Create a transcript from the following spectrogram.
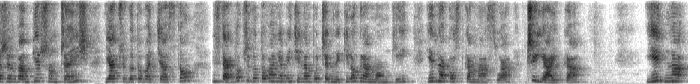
Pokażę Wam pierwszą część, jak przygotować ciasto. Więc tak, do przygotowania będzie nam potrzebny kilogram mąki, jedna kostka masła, trzy jajka, jedna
